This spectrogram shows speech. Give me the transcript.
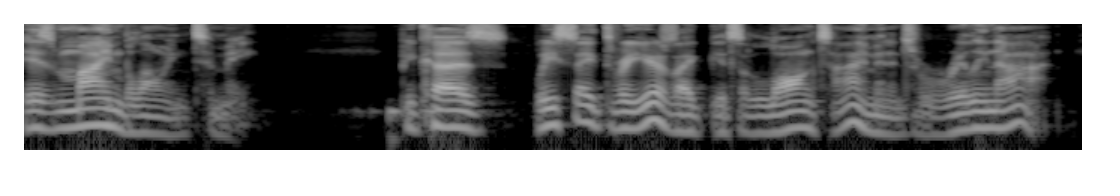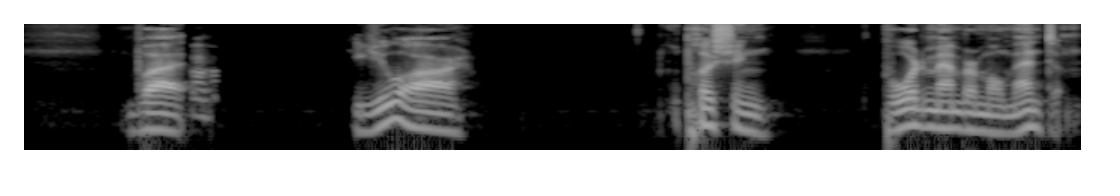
is mind blowing to me because we say three years like it's a long time and it's really not. But mm-hmm. you are pushing board member momentum,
